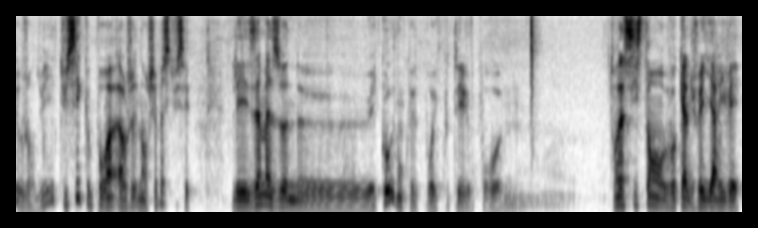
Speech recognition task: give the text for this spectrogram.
Aujourd'hui, tu sais que pour, alors je, non, je sais pas si tu sais, les Amazon euh, Echo, donc euh, pour écouter, pour euh, ton assistant vocal, je vais y arriver.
